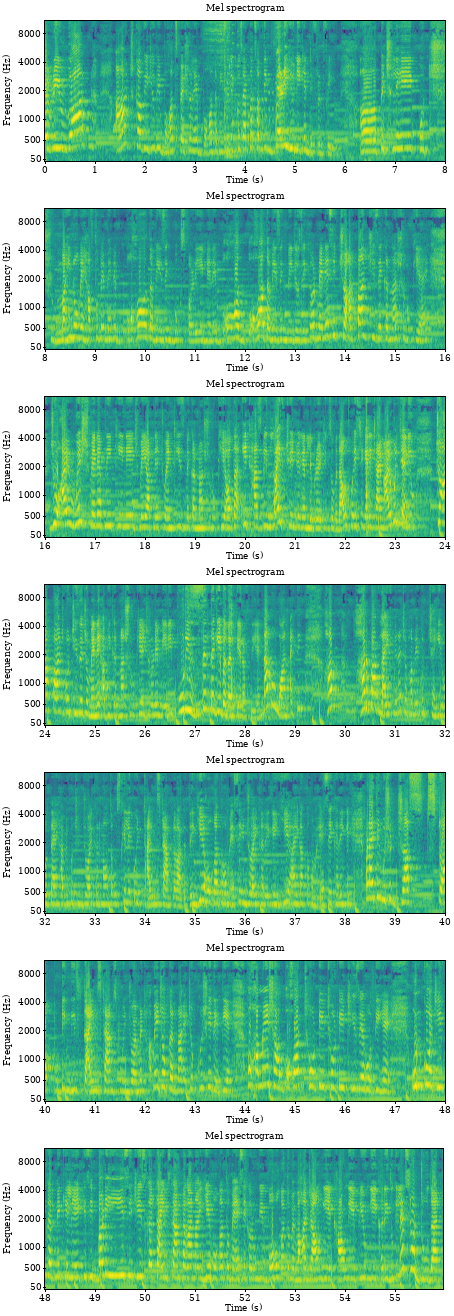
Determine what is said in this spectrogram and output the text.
everyone आज का video भी बहुत स्पेशल है, बहुत अमेजिंग है because I got something very unique and different for you पिछले कुछ महीनों में, हफ्तों में मैंने बहुत अमेजिंग बुक्स पढ़ी, मैंने बहुत बहुत अमेजिंग वीडियोस देखे, और मैंने ऐसी चार पाँच चीज़ें करना शुरू किया है, जो आई विश मैंने अपनी टीन में अपने ट्वेंटीज में करना शुरू किया होता. It has been life changing and liberating so without wasting any time I will tell you चार पाँच वो चीज़ें जो मैंने अभी करना शुरू किया जिन्होंने मेरी पूरी ज़िंदगी बदल के रख दी है. नंबर वन आई थिंक हम हर बार लाइफ में ना, जब हमें कुछ चाहिए होता है, हमें कुछ एंजॉय करना होता है, उसके लिए कोई टाइम स्टैम्प लगा देते हैं। ये होगा तो हम ऐसे एंजॉय करेंगे, ये आएगा तो हम ऐसे करेंगे। But I think we should just stop putting these time stamp to enjoyment हमें जो करना है, जो खुशी देती है, वो हमेशा बहुत छोटी छोटी चीज़ें होती हैं। उनको अचीव करने के लिए किसी बड़ी सी चीज़ का टाइम स्टैम्प लगाना, ये होगा तो मैं ऐसे करूँगी, वो होगा तो मैं वहाँ जाऊँगी, ये खाऊँगी, ये पीऊँगी, ये खरीदूँगी। लेट्स नॉट डू दैट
